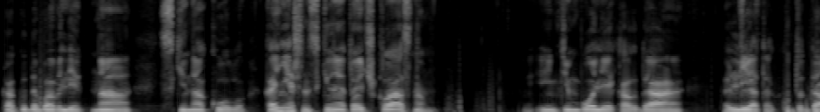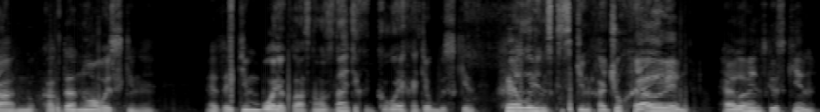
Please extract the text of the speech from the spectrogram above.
как вы добавили на скин акулу. Конечно, скин это очень классно. И тем более, когда лето, да, да, ну, когда новые скины. Это тем более классно. Вот знаете, какой я хотел бы скин? Хэллоуинский скин. Хочу Хэллоуин. Хэллоуинский скин.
